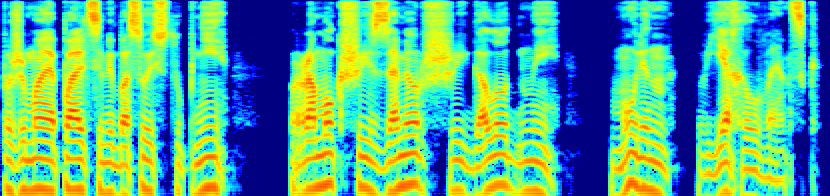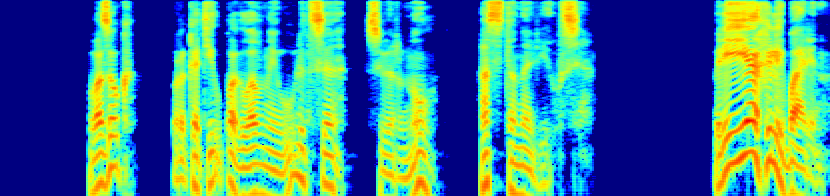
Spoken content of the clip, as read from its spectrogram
пожимая пальцами босой ступни, промокший, замерзший, голодный, Мурин въехал в Энск. Возок прокатил по главной улице, свернул, остановился. «Приехали, барин!»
